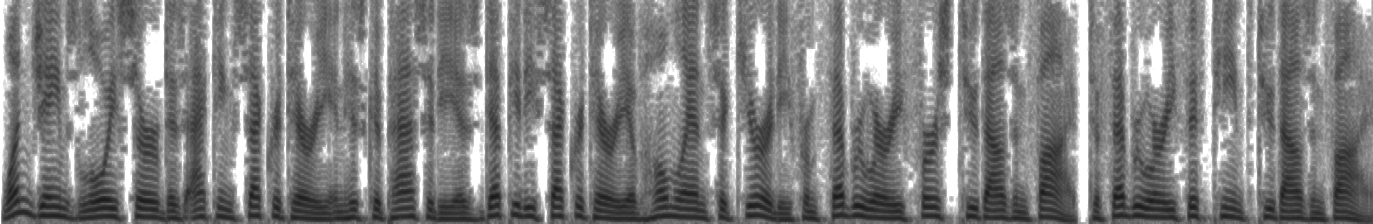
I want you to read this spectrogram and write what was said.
1 James Loy served as acting secretary in his capacity as Deputy Secretary of Homeland Security from February 1, 2005, to February 15, 2005.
